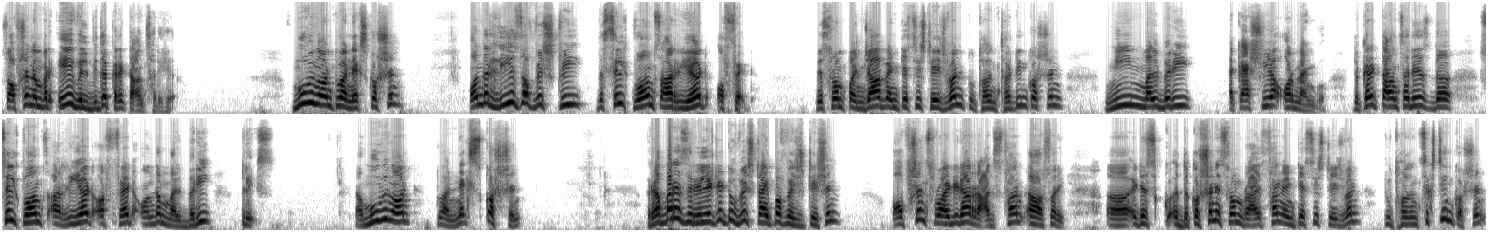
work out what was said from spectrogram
So, option number A will be the correct answer here. Moving on to our next question. On the leaves of which tree the silkworms are reared or fed? This from Punjab NTSE stage 1 2013 question. Neem, mulberry, acacia or mango. The correct answer is the silkworms are reared or fed on the mulberry trees. Now, moving on to our next question. Rubber is related to which type of vegetation? Options provided are Rajasthan, uh, sorry, uh, it is the question is from Rajasthan NTSE stage 1 2016 question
